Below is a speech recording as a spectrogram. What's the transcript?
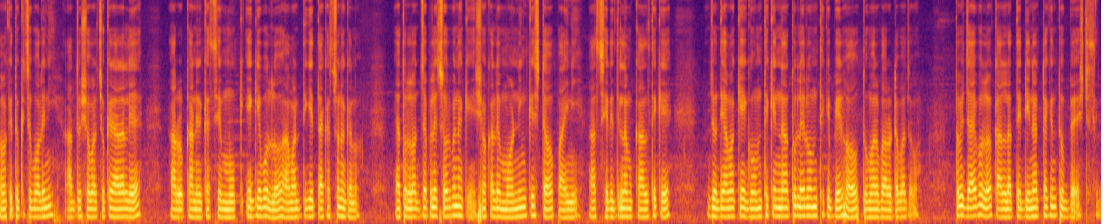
আমাকে তো কিছু বলেনি। আদ্র সবার চোখের আড়ালে আর ওর কানের কাছে মুখ এগিয়ে বলল, আমার দিকে তাকাচ্ছ না কেন? এত লজ্জা পেলে চলবে নাকি? সকালে মর্নিং কিসটাও পাইনি। আজ ছেড়ে দিলাম কাল থেকে যদি আমাকে ঘুম থেকে না তুলে রুম থেকে বের হও, তোমার বারোটা বাজাবো। তবে যাই বলো, কাল রাতে ডিনারটা কিন্তু বেস্ট ছিল।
